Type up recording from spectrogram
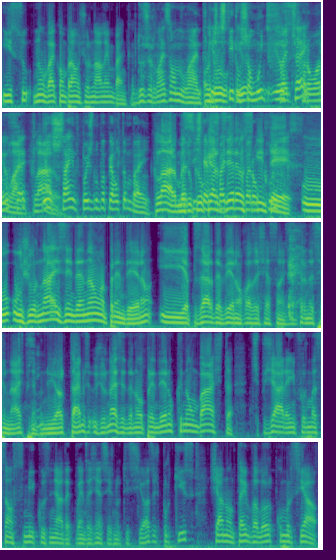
isso não vai comprar um jornal em banca. Dos jornais online, porque do, estes títulos eu, são muito feitos sei, para o online. Sei, claro. Eles saem depois no papel também. Claro, mas, mas o que eu é quero dizer é o seguinte: é, o, os jornais ainda não aprenderam, e apesar de haver honrosas exceções internacionais, por exemplo, o New York Times, os jornais ainda não aprenderam que não basta despejar a informação semi-cozinhada que vem de agências noticiosas, porque isso já não tem valor comercial.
